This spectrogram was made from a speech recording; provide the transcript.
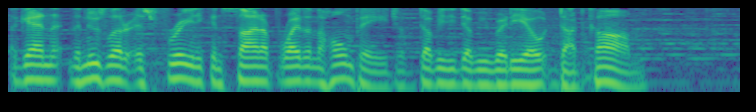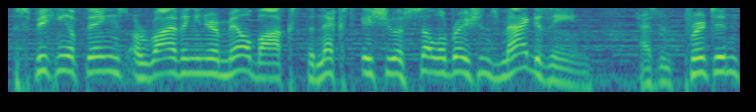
Again, the newsletter is free and you can sign up right on the homepage of WDWRadio.com. Speaking of things arriving in your mailbox, the next issue of Celebrations magazine has been printed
